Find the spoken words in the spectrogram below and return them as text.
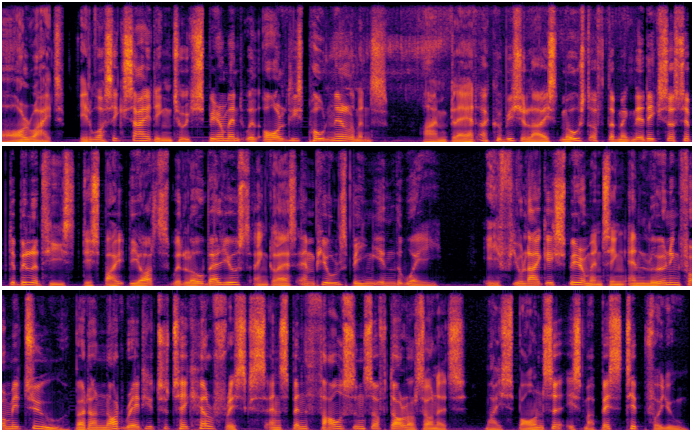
Alright, it was exciting to experiment with all these potent elements. I'm glad I could visualize most of the magnetic susceptibilities despite the odds with low values and glass ampules being in the way. If you like experimenting and learning from it too, but are not ready to take health risks and spend thousands of dollars on it, my sponsor is my best tip for you.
